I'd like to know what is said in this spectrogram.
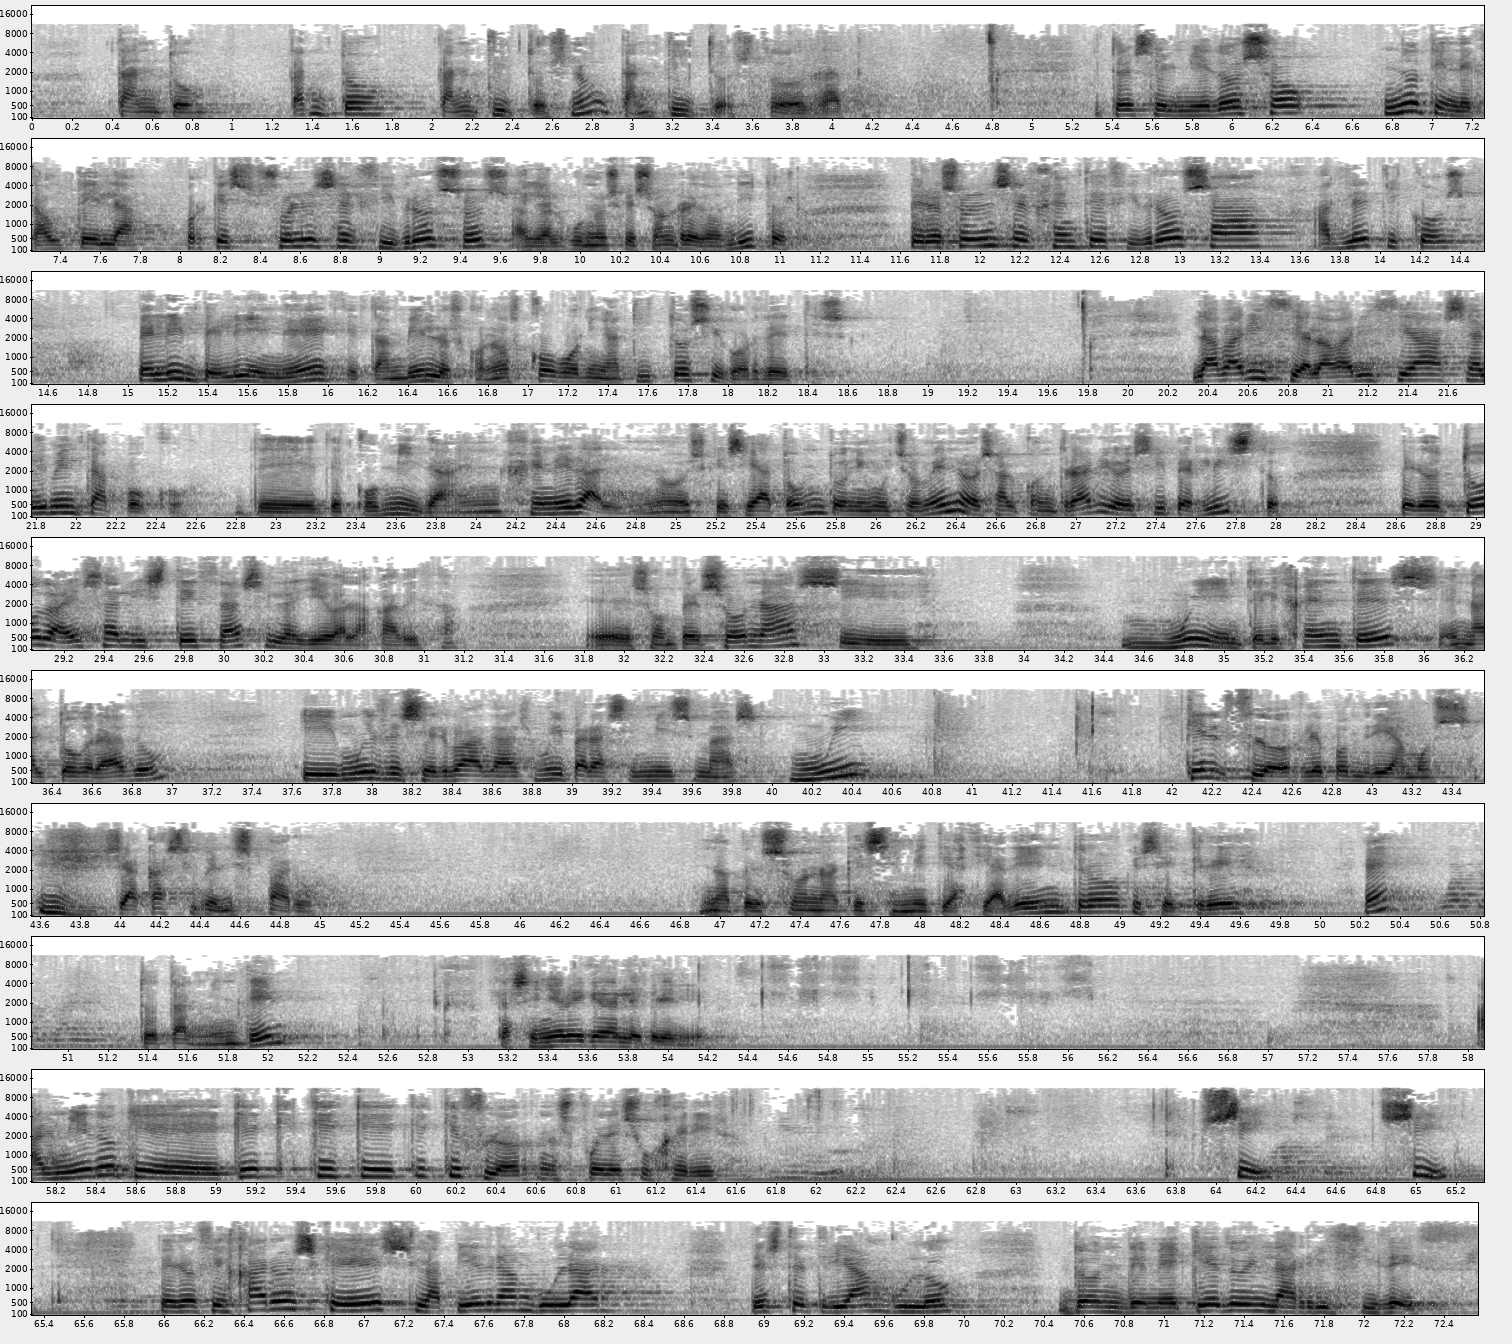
tanto, tanto, tantitos, ¿no? Tantitos todo el rato. Entonces el miedoso no tiene cautela, porque suelen ser fibrosos, hay algunos que son redonditos, pero suelen ser gente fibrosa, atléticos, pelín, pelín, ¿eh? que también los conozco boniatitos y gordetes. La avaricia, la avaricia se alimenta poco de, comida en general, no es que sea tonto ni mucho menos, al contrario, es hiperlisto, pero toda esa listeza se la lleva a la cabeza. Eh, son personas muy inteligentes en alto grado y muy reservadas, muy para sí mismas, muy ¿Qué flor le pondríamos? ya casi me disparo. Una persona que se mete hacia adentro, que se cree. ¿Eh? Totalmente. La señora hay que darle premio. Al miedo, ¿qué, qué, flor nos puede sugerir? Sí, sí. Pero fijaros que es la piedra angular de este triángulo donde me quedo en la rigidez.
